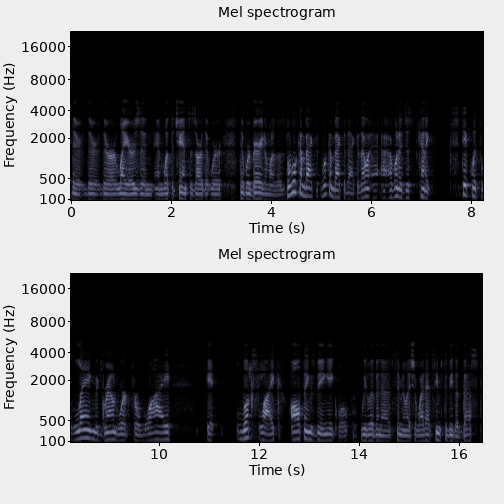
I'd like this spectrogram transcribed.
there there there are layers, and and what the chances are that we're that we're buried in one of those. But we'll come back to, we'll come back to that because I I want to just kind of stick with laying the groundwork for why it looks like all things being equal, we live in a simulation. Why that seems to be the best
